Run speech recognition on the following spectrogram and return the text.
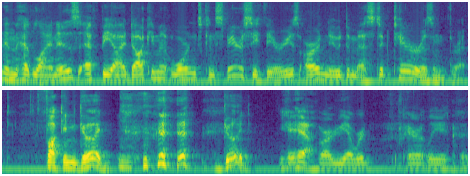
And the headline is FBI document warns conspiracy theories are a new domestic terrorism threat. Fucking good. Good. yeah, or, yeah, we're apparently a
